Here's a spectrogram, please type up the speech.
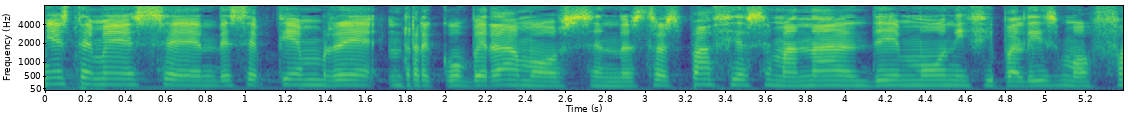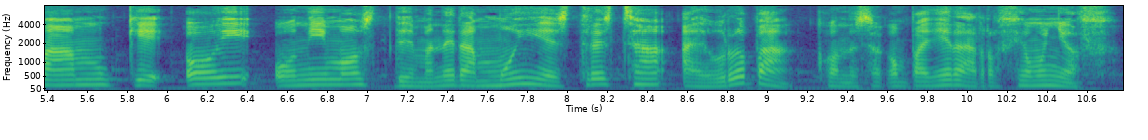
En este mes de septiembre recuperamos en nuestro espacio semanal de Municipalismo FAM que hoy unimos de manera muy estrecha a Europa con nuestra compañera Rocío Muñoz.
